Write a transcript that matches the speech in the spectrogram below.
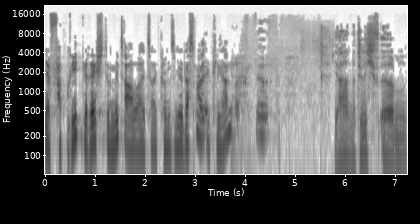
Der fabrikgerechte Mitarbeiter, können Sie mir das mal erklären? Ja, äh, ja natürlich ähm,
